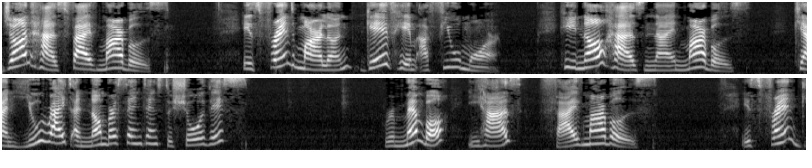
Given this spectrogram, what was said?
John has five marbles. His friend Marlon gave him a few more. He now has nine marbles. Can you write a number sentence to show this? Remember, he has five marbles. His friend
